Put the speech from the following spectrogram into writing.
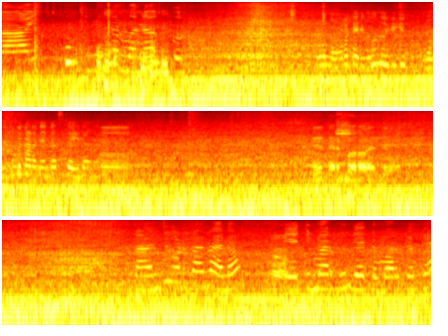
ഗൈസ് നമ്മൾ ഓ നമ്മളെ കരിക്കുന്നത് നോക്കിക്കും. ഫോണിൽ കൂടെ കാണാൻ എന്നാ സ്റ്റൈലാണ് തിരക്ക് കുറവല്ലേ ചേച്ചിമാർക്കും ചേട്ടന്മാർക്കൊക്കെ.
